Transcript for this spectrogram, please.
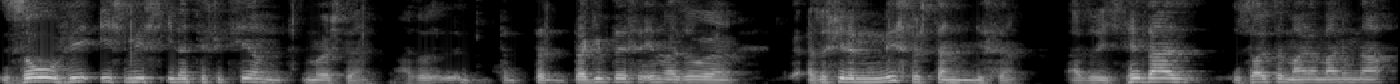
so wie ich mich identifizieren möchte. Also da, da gibt es immer so also viele Missverständnisse. Also jeder sollte meiner Meinung nach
